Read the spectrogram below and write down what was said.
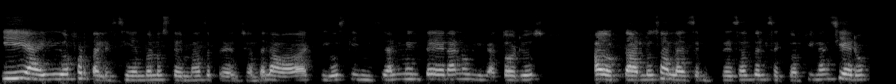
y ha ido fortaleciendo los temas de prevención de lavado de activos que inicialmente eran obligatorios adoptarlos a las empresas del sector financiero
